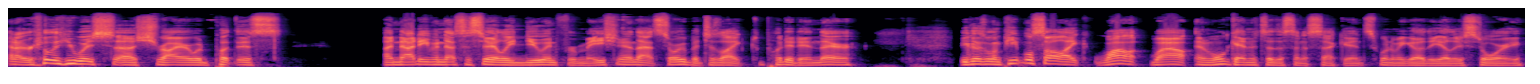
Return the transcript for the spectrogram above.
and I really wish uh, Schreier would put this, uh, not even necessarily new information in that story, but just like to put it in there, because when people saw like wow, wow, and we'll get into this in a second when we go to the other story,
